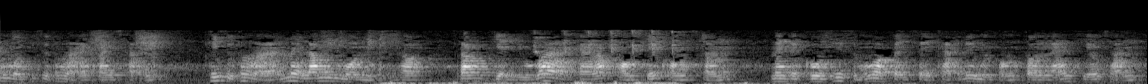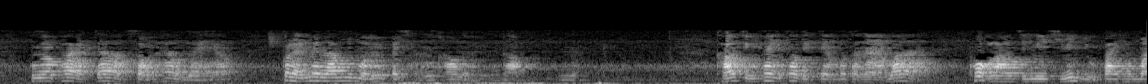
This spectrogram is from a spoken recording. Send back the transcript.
นิมนต์พิสุทธ์ทั้งหลายไปฉันพิสุทธ์ทั้งหลายไม่รับนิมนต์ครับเราเกียดอยู่ว่าการรับของเคี้ยวของฉัน ในตระกูลที่สมมติว่าเป็นเศษขาด้วยมือของตนแล้วเคี้ยวฉันเมื่อพระเจ้าทรงห้ามแล้ว ก็เลยไม่รับนิมนต์ไม่ไปฉันเข้าเลยนะครับ เขาจึงแพ่งเข้าติดเตียงพัฒนาว่า พวกเราจะมีชีวิตอยู่ไปทำไม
